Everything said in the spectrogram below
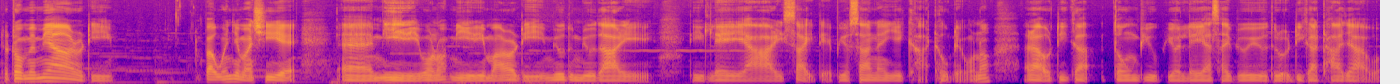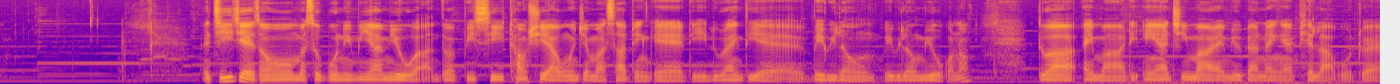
တော်တော်များများကတော့ဒီပတ်ဝန်းကျင်မှာရှိရဲ့အဲမြေတွေပေါ့နော်မြေတွေမှာတော့ဒီမြို့သူမြို့သားတွေဒီလေယာတွေ site တယ်ပြီးတော့စာနံရိတ်ခါထုတ်တယ်ပေါ့နော်အဲ့ဒါကိုအဓိကအသုံးပြုပြီးတော့လေယာ site ပြိုးတွေကိုသူတို့အဓိကထားကြတာပေါ့အကြီးကျယ်ဆုံးမက်ဆိုပိုနီးမီးယားမြို့ဟာသူ BC 1800ဝန်းကျင်မှာစတင်ခဲ့ဒီလူတိုင်းသိရဲ့ဘေဘီလုံဘေဘီလုံမြို့ပေါ့နော် သူကအဲ့မှာဒီအင်အားကြီးမားတဲ့မြို့ပြနိုင်ငံဖြစ်လာဖို့အတွက်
